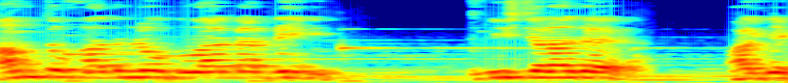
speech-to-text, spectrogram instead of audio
हम तो खादम लोग दुआ कर देंगे। अबलीस चला जाएगा। आगे।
